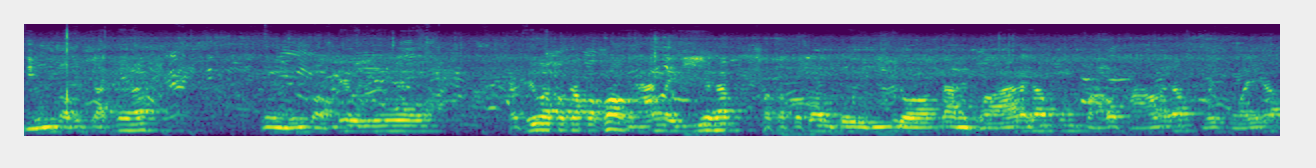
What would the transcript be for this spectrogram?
หมุนหลอกจัดนะครับหมุนหลอกเร็วอยู่แต่ถือว่าประคับประคองหางอะไรดีนะครับประคับประคองตัวดีรอด้านขวานะครับตรงฝาขาวนะครับสวยครับ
